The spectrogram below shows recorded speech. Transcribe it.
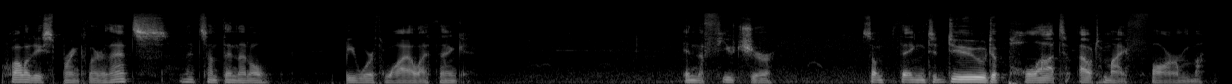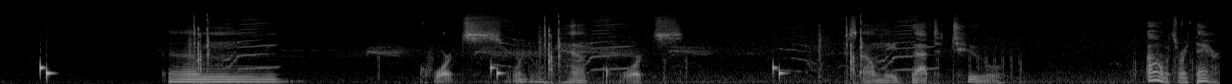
Quality sprinkler, that's that's something that'll be worthwhile, I think in the future. Something to do to plot out my farm. Um, quartz. Where do I have quartz? Because I'll need that too. Oh, it's right there.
